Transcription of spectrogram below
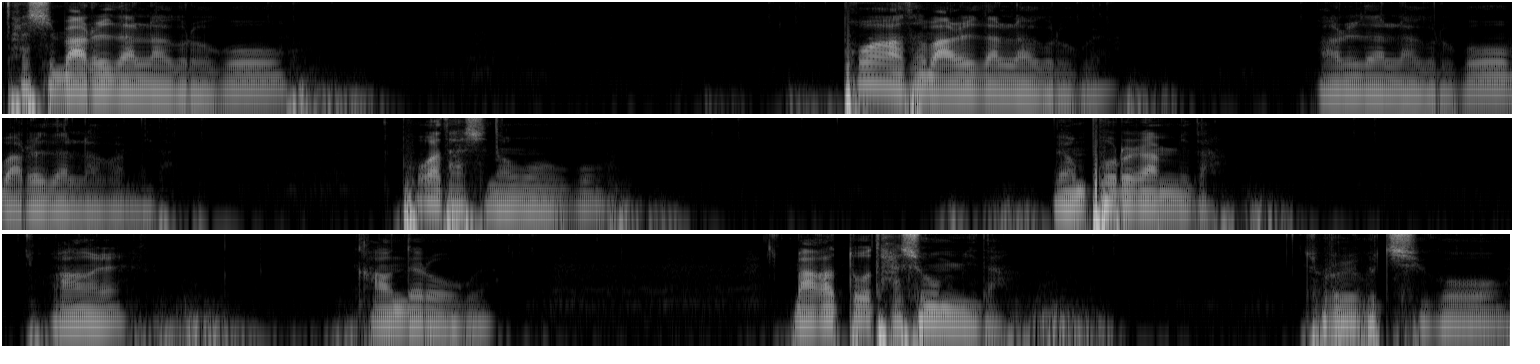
다시 말을 달라 그러고 포가 가서 말을 달라 그러고요. 말을 달라 그러고 말을 달라고 합니다. 포가 다시 넘어오고 면포를 합니다. 왕을 가운데로 오고요. 마가 또 다시 옵니다. 조를 붙이고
